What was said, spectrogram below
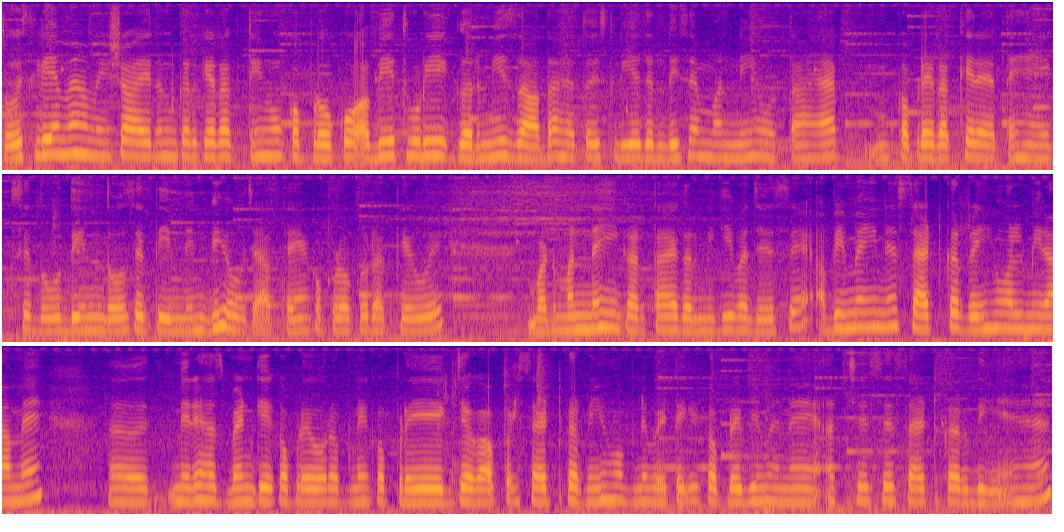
तो इसलिए मैं हमेशा आयरन करके रखती हूँ। कपड़ों को अभी थोड़ी गर्मी ज़्यादा है तो इसलिए जल्दी से मन नहीं होता है। कपड़े रखे रहते हैं, एक से दो दिन, दो से तीन दिन भी हो जाते हैं कपड़ों को रखे हुए। बट मन नहीं करता है गर्मी की वजह से। अभी मैं इन्हें सेट कर रही हूँ अलमीरा में। मेरे हस्बैंड के कपड़े और अपने कपड़े एक जगह पर सेट कर रही हूँ। अपने बेटे के कपड़े भी मैंने अच्छे से सेट कर दिए हैं।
